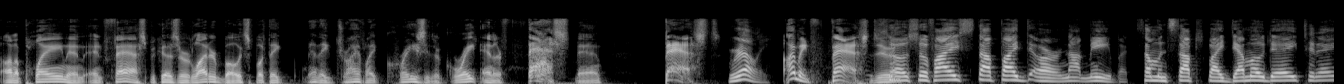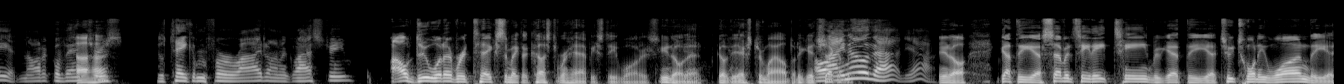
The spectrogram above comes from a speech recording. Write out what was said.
on a plane and, and fast because they're lighter boats. But they man, they drive like crazy. They're great and they're fast, man. Fast, really? I mean, fast, dude. So, so if I stop by, or not me, but someone stops by demo day today at Nautical Uh-huh. Ventures, you'll take them for a ride on a Glasstream. I'll do whatever it takes to make the customer happy, Steve Waters. You know that. Go the extra mile. But again, Oh, check I know that. Yeah. You know, we've got the uh, 1718, we've got the uh, 221, the uh,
